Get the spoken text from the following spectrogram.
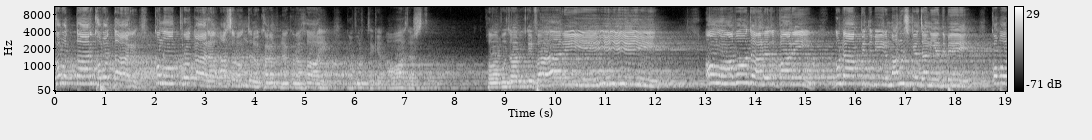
খবরদার খবরদার, কোনো প্রকার আচরণ যেন খারাপ না করা হয়। কবর থেকে আওয়াজ আসছে। গিফারি পারি গোটা পৃথিবীর মানুষকে জানিয়ে দিবে, কবর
